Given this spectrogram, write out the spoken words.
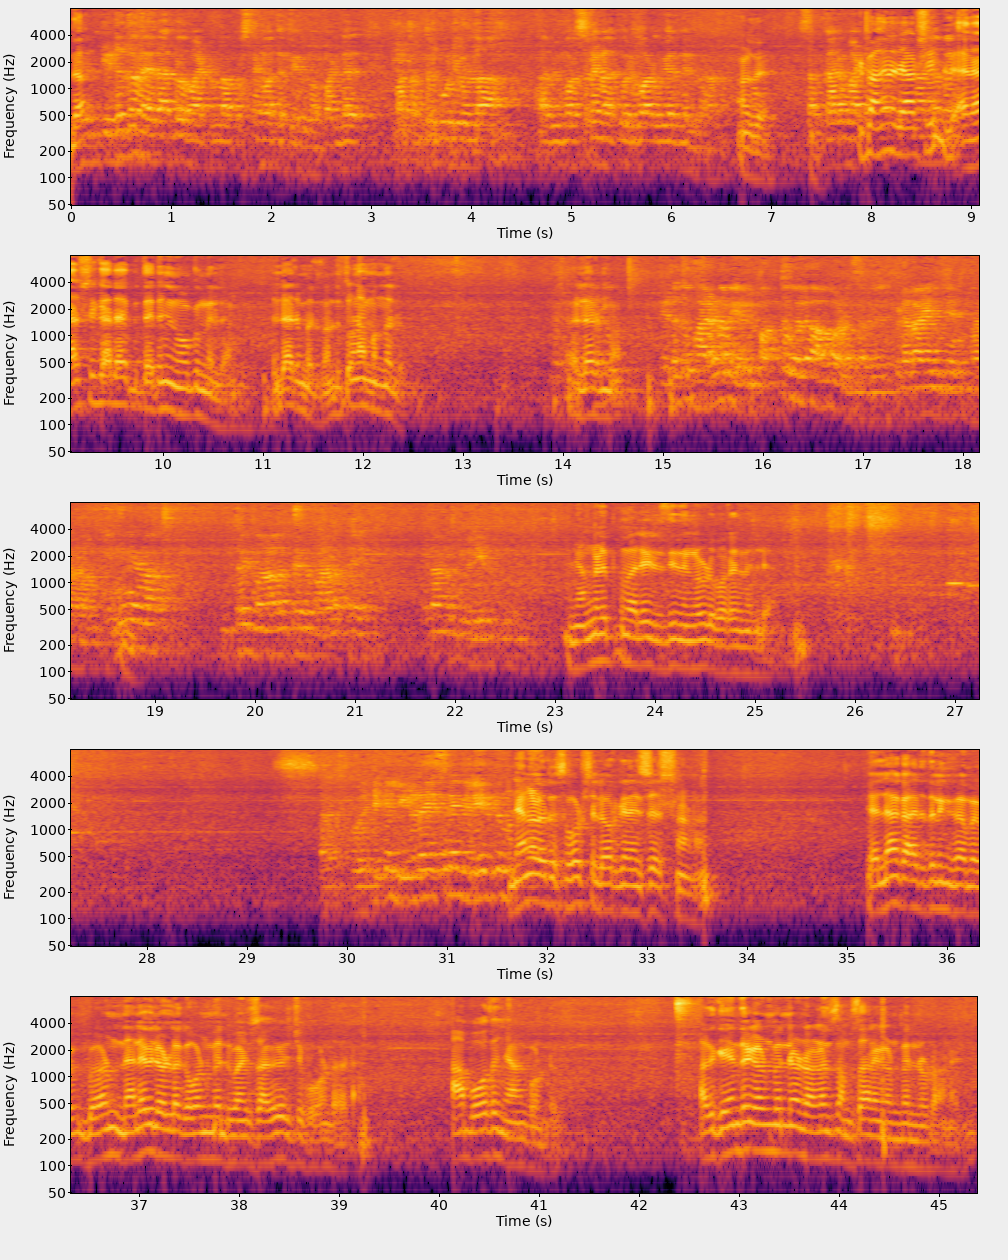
എന്താ? ഇടത് നേതാക്കളുമായിട്ടുള്ള പ്രശ്നങ്ങളൊക്കെ തീർന്നു. പണ്ട് പത്രത്തിൽ കൂടിയുള്ള വിമർശനങ്ങളൊക്കെ ഒരുപാട് ഉയർന്നിരുന്നതാണ്. അതെ. ഇപ്പൊ അങ്ങനെ രാഷ്ട്രീയം രാഷ്ട്രീയക്കാരെ തെരഞ്ഞു നോക്കുന്നില്ല. എല്ലാരും വരുന്നുണ്ട്. തുണാൻ വന്നല്ലോ. എല്ലാരും ഞങ്ങളിപ്പം വിലയിരുത്തി നിങ്ങളോട് ഒരു ഞങ്ങളൊരു സോഷ്യൽ ഓർഗനൈസേഷനാണ്. എല്ലാ കാര്യത്തിലും നിലവിലുള്ള ഗവൺമെന്റുമായി സഹകരിച്ച് പോകേണ്ടവരാണ്. ആ ബോധം ഞങ്ങൾക്കുണ്ട്. അത് കേന്ദ്ര ഗവൺമെന്റിനോടാണെങ്കിലും സംസ്ഥാന ഗവൺമെന്റിനോടാണെങ്കിലും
